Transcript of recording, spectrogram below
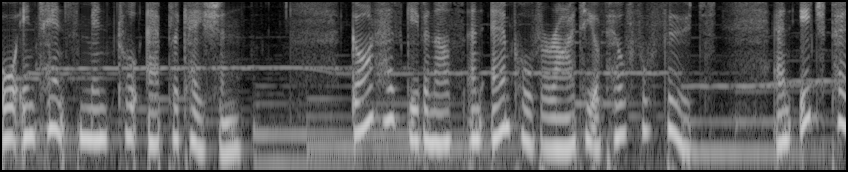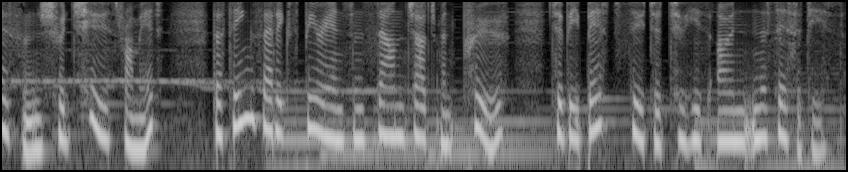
or intense mental application. God has given us an ample variety of healthful foods, and each person should choose from it the things that experience and sound judgment prove to be best suited to his own necessities.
